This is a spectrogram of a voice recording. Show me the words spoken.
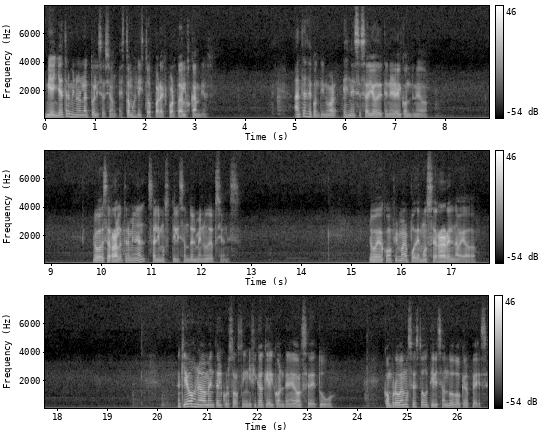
Bien, ya terminó la actualización, estamos listos para exportar los cambios. Antes de continuar es necesario detener el contenedor. Luego de cerrar la terminal salimos utilizando el menú de opciones. Luego de confirmar podemos cerrar el navegador. Aquí vemos nuevamente el cursor, significa que el contenedor se detuvo. Comprobemos esto utilizando Docker PS.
